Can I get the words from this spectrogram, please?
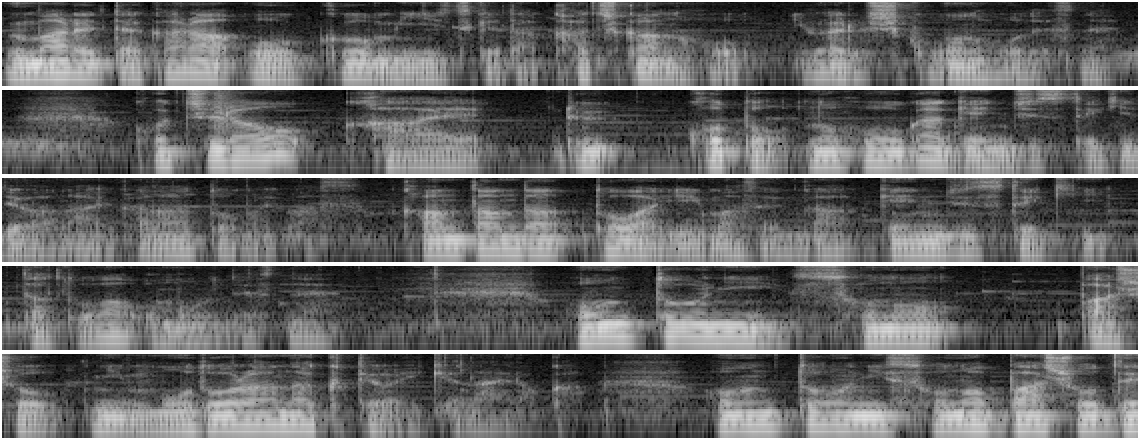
生まれてから多くを身につけた価値観の方いわゆる思考の方ですね。こちらを変えることの方が現実的ではないかなと思います。簡単だとは言いませんが現実的だとは思うんですね。本当にその場所に戻らなくてはいけないのか本当にその場所で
